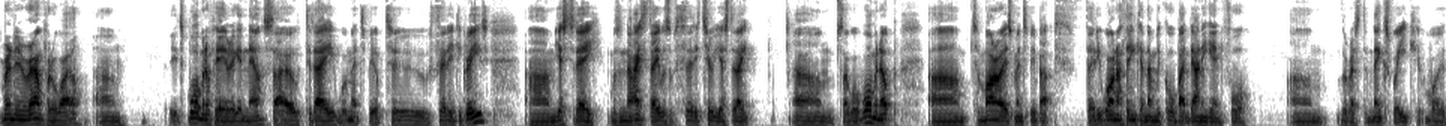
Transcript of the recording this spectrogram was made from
running around for a while. Um, it's warming up here again now. So today we're meant to be up to 30 degrees. Um, yesterday was a nice day. It was up to 32 yesterday. Um, so we're warming up. Um, tomorrow it's meant to be about 31, I think. And then we go back down again for um, the rest of next week. We're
